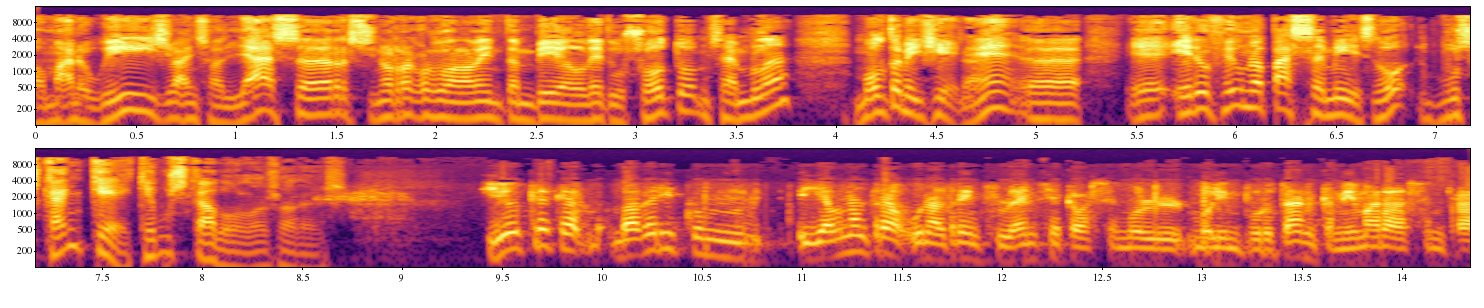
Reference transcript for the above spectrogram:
el Manu Guix, Àngel Llàcer, si no recordo malament també l'Edu Soto, em sembla. Molta més gent, eh? eh? Era fer una passa més, no? Buscant què? Què buscàveu, aleshores? Jo crec que va haver-hi com... Hi ha una altra, una altra influència que va ser molt, molt important, que a mi m'agrada sempre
